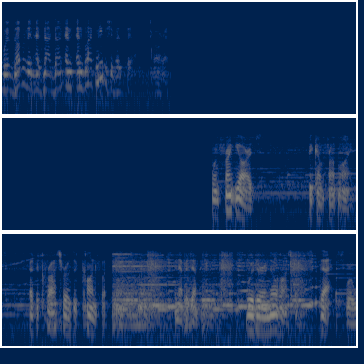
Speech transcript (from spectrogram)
where government has not done and, and black leadership has failed. All right. When front yards become front lines, at the crossroads of conflict and epidemic, where there are no hospitals, that's where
